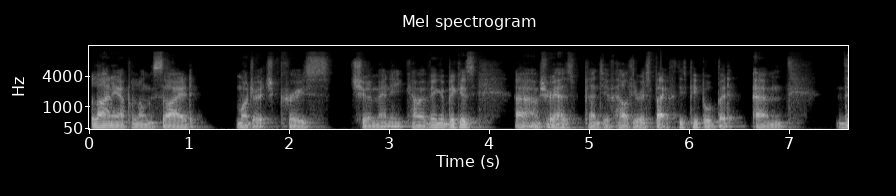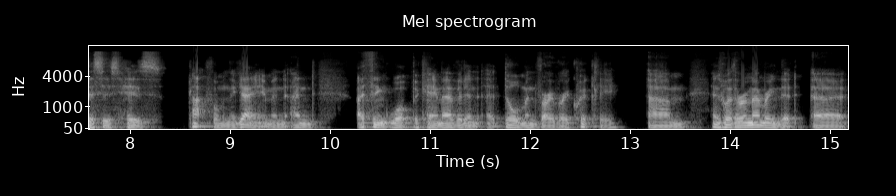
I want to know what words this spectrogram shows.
lining up alongside Modric, Kroos, Tchouameni, Camavinga, because uh, I'm sure he has plenty of healthy respect for these people. But um, this is his platform in the game, and and I think what became evident at Dortmund very very quickly um, and it's worth remembering that uh,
